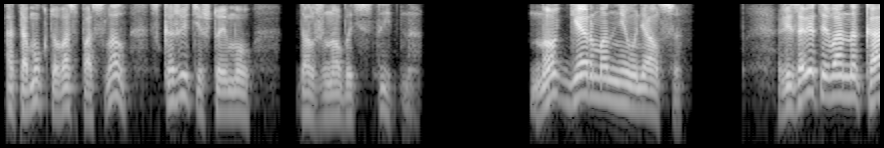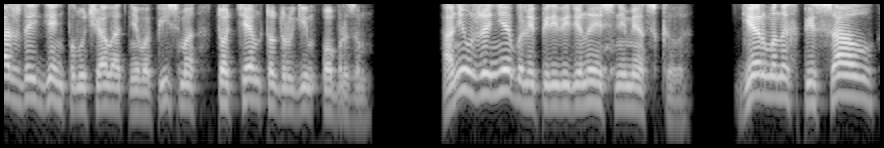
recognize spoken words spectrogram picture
а тому, кто вас послал, скажите, что ему должно быть стыдно». Но Герман не унялся. Лизавета Ивановна каждый день получала от него письма то тем, то другим образом. Они уже не были переведены с немецкого. Герман их писал,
